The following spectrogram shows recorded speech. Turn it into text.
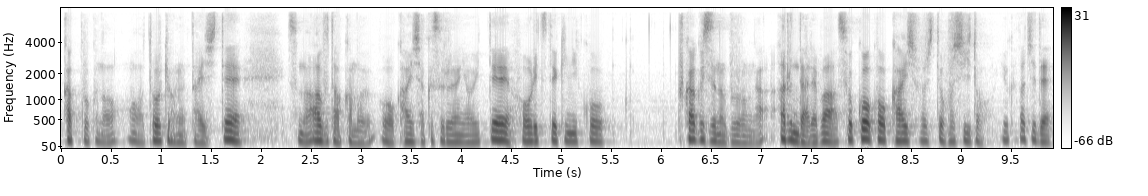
各国の当局に対してそのアウトカムを解釈するにおいて法律的にこう不確実な部分があるんであればそこをこう解消してほしいという形で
